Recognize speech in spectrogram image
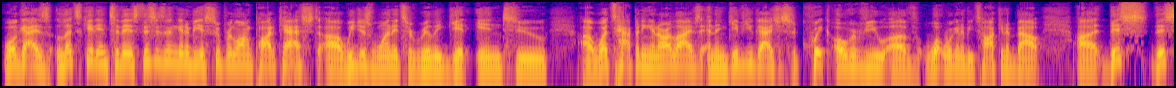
well, guys, let's get into this. This isn't going to be a super long podcast. Uh, we just wanted to really get into uh, what's happening in our lives, and then give you guys just a quick overview of what we're going to be talking about. Uh, this this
